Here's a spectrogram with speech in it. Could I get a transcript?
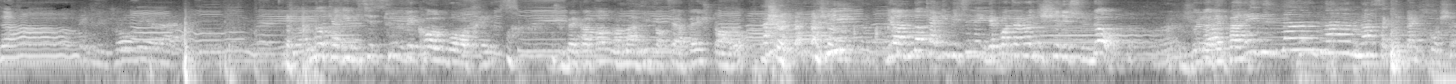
Il y en a qui arrivent ici toute l'école vôtrée. Je suis bien contente, maman est partie à la pêche, t'en là. Puis, il y en a qui arrivent ici avec des pantalons déchirés sur le dos. Je veux le réparer, disent non, non, non, ça coûte bien trop cher.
